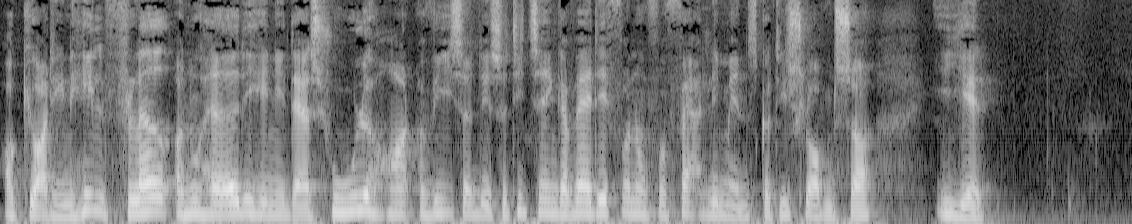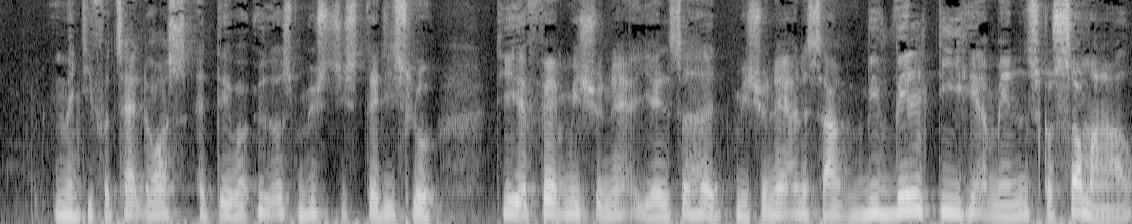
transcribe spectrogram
og gjort hende helt flad, og nu havde de hende i deres hulehånd og viser det, så de tænker, hvad er det for nogle forfærdelige mennesker? De slår dem så ihjel. Men de fortalte også, at det var yderst mystisk, da de slog de her fem missionærer ihjel, så havde missionærerne sagt, vi vil de her mennesker så meget.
